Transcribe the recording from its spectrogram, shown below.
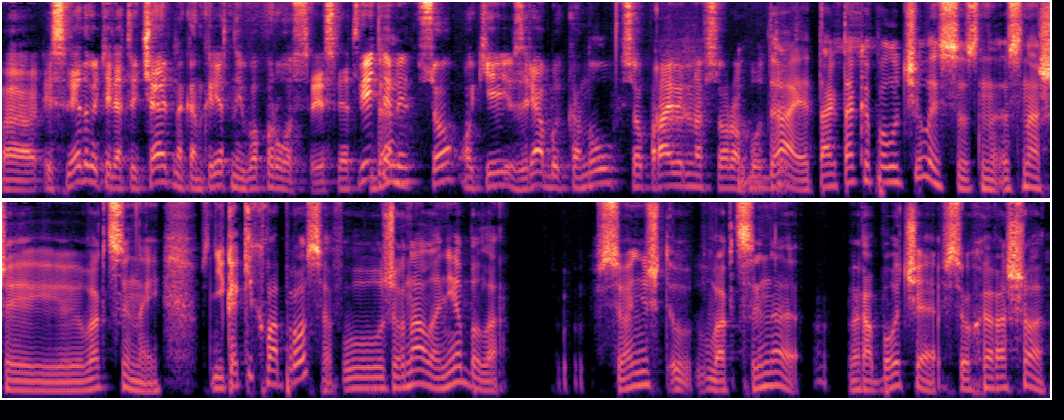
э, исследователь отвечает на конкретные вопросы. Если ответили, да. все, окей, зря быканул, все правильно, все работает. Да, и так, так и получилось с, с нашей вакциной. Никаких вопросов у журнала не было все ништяк, вакцина рабочая, все хорошо.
